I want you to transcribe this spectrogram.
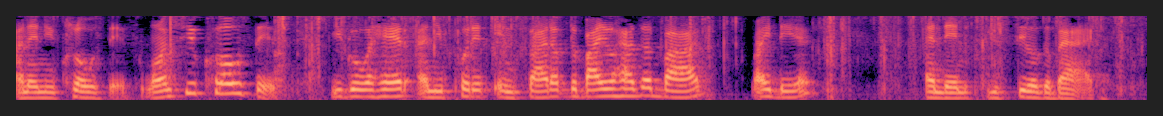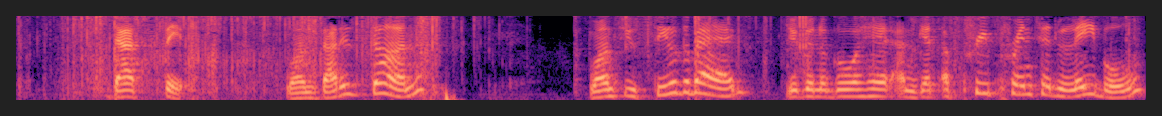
and then you close this. Once you close this, you go ahead and you put it inside of the biohazard bag right there. And then you seal the bag. That's it. Once that is done, once you seal the bag, you're going to go ahead and get a pre-printed label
